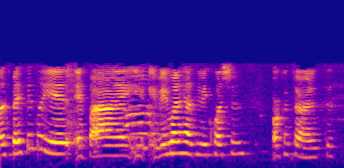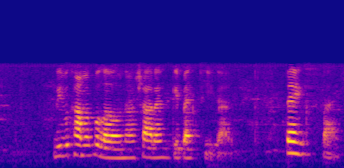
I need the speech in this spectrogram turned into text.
that's basically it. If I, if anyone has any questions or concerns, just leave a comment below, and I'll try to get back to you guys. Thanks. Bye.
